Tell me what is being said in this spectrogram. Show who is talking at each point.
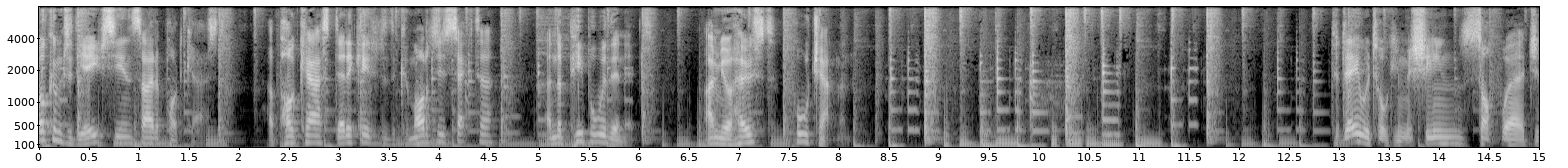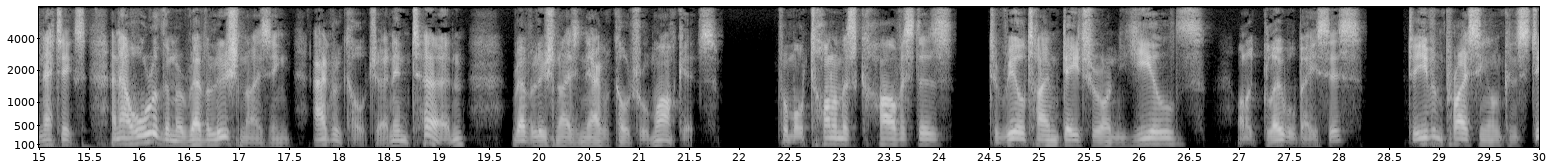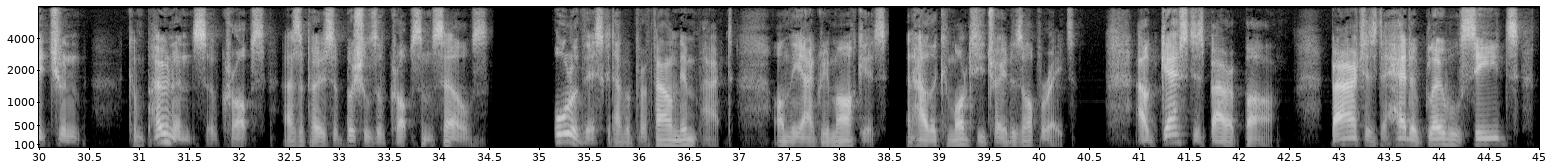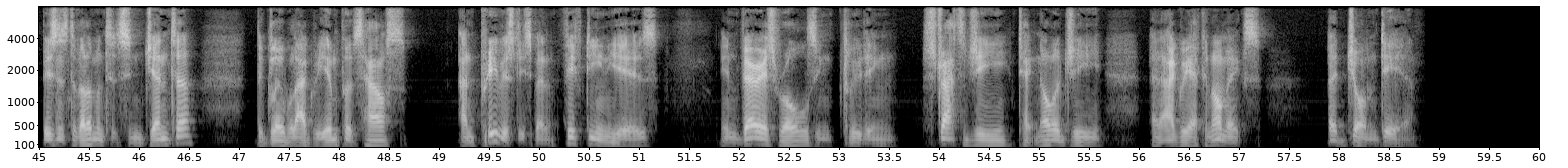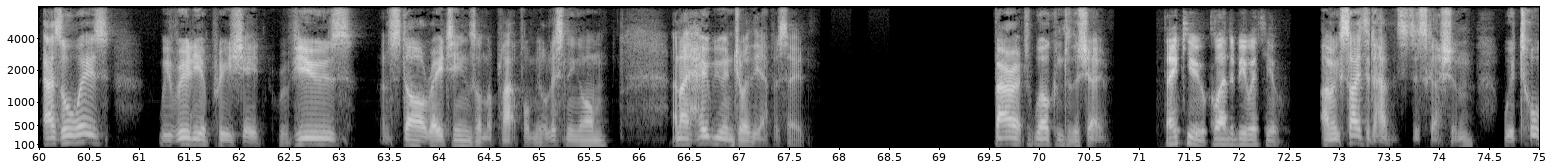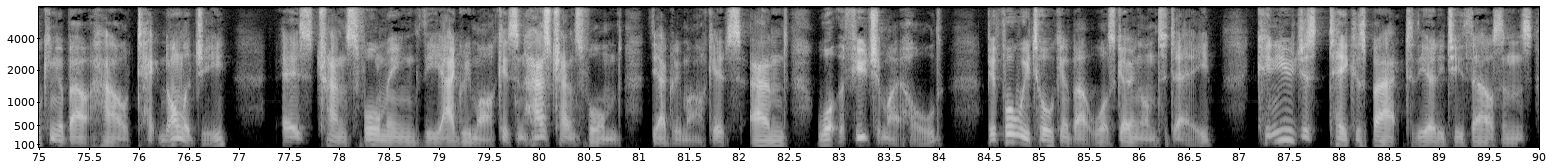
Speaker 1: Welcome to the HC Insider Podcast, a podcast dedicated to the commodities sector and the people within it. I'm your host, Paul Chapman. Today we're talking machines, software, genetics, and how all of them are revolutionizing agriculture and in turn revolutionizing the agricultural markets. From autonomous harvesters to real time data on yields on a global basis to even pricing on constituent components of crops as opposed to bushels of crops themselves. All of this could have a profound impact on the agri markets and how the commodity traders operate. Our guest is Barrett Barr. Barrett is the head of global seeds business development at Syngenta, the global agri inputs house, and previously spent 15 years in various roles, including strategy, technology, and agri economics at John Deere. As always, we really appreciate reviews and star ratings on the platform you're listening on, and I hope you enjoy the episode. Barrett, welcome to the show.
Speaker 2: Thank you. Glad to be with you.
Speaker 1: I'm excited to have this discussion. We're talking about how technology is transforming the agri markets and has transformed the agri markets and what the future might hold. Before we talk about what's going on today, can you just take us back to the early 2000s?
